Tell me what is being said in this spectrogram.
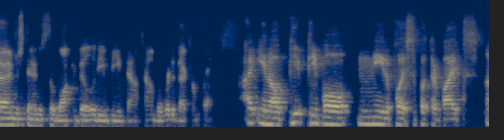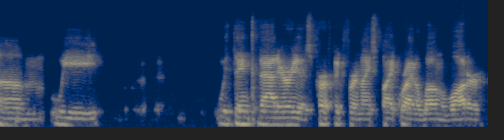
I understand it's the walkability of being downtown, but where did that come from? I, you know, pe- people need a place to put their bikes. Um, we we think that area is perfect for a nice bike ride along the water.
